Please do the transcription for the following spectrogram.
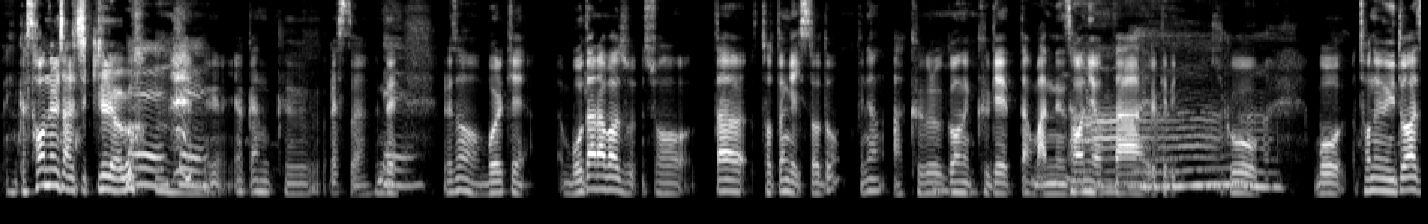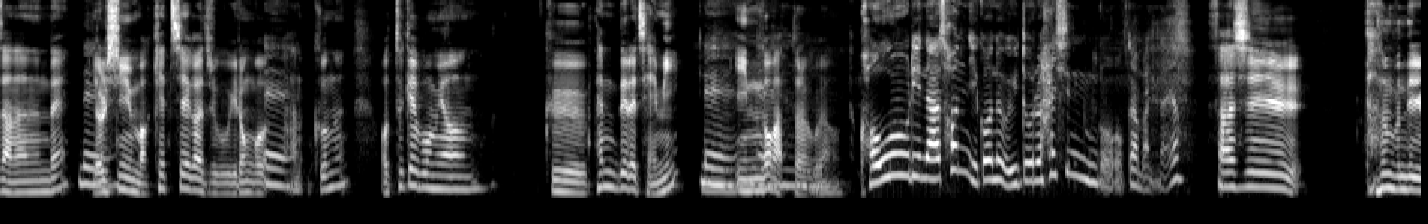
그러니까 선을 잘 지키려고 네, 네. 약간 그랬어요. 근데 네. 그래서 뭐 이렇게 못 알아봐 줬다 줬던 게 있어도 그냥 아 그거는 음. 그게 딱 맞는 선이었다 아~ 이렇게 느끼고 뭐 저는 의도하지 않았는데 네. 열심히 막 캐치해가지고 이런 거 네. 그거는 어떻게 보면 그 팬들의 재미인 네. 것 같더라고요. 거울이나 선 이거는 의도를 하신 거가 맞나요? 사실 다른 분들이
